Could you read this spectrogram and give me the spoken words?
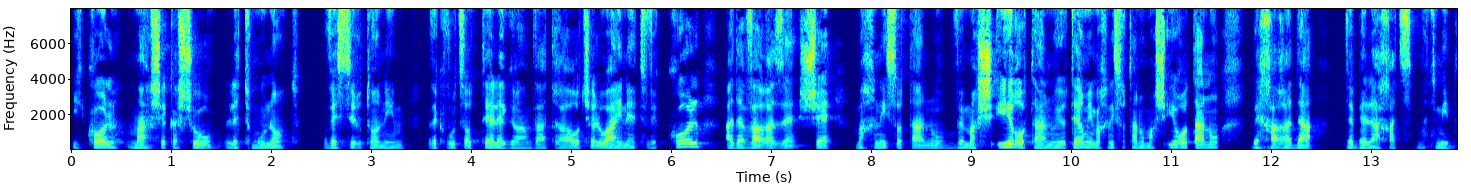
היא כל מה שקשור לתמונות וסרטונים וקבוצות טלגרם והתראות של ynet וכל הדבר הזה שמכניס אותנו ומשאיר אותנו, יותר ממכניס אותנו, משאיר אותנו בחרדה ובלחץ מתמיד.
